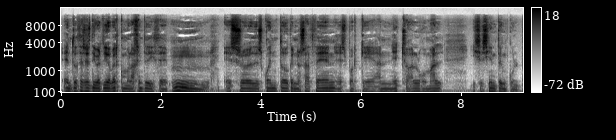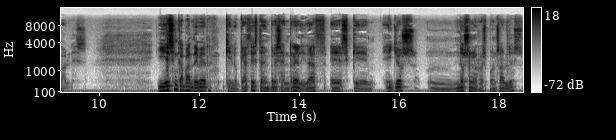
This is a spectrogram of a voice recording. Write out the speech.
Entonces es divertido ver cómo la gente dice, mmm, eso de descuento que nos hacen es porque han hecho algo mal y se sienten culpables. Y es incapaz de ver que lo que hace esta empresa en realidad es que ellos mm, no son los responsables,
